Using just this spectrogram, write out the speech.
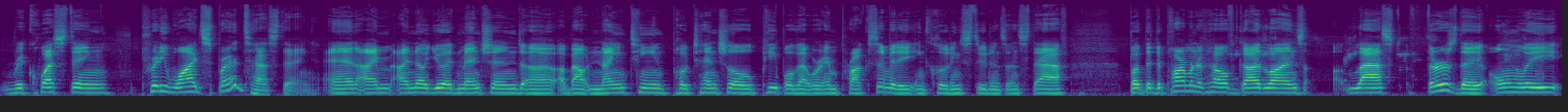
requesting pretty widespread testing. And I'm, I know you had mentioned uh, about 19 potential people that were in proximity, including students and staff. But the Department of Health guidelines last Thursday only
